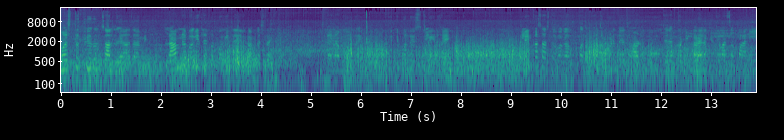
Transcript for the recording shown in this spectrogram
मस्त फिरून चाललोय आज आम्ही. लांब ना बघितलं पण बघितलंय का कसं आहे. त्यांना बोल आहे. किती पण हे क्लीन आहे. क्लीन कसं असतं बघा? पथकाचं पण ते झाडू त्याच्यात कटिंग करायला किती माणसं पाणी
